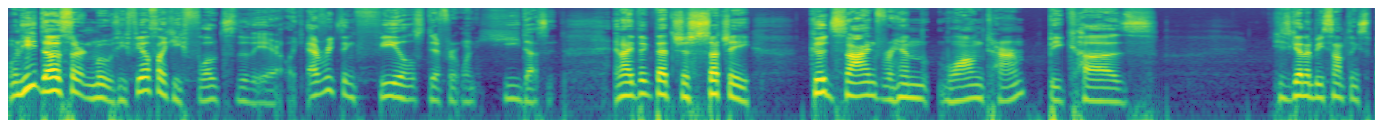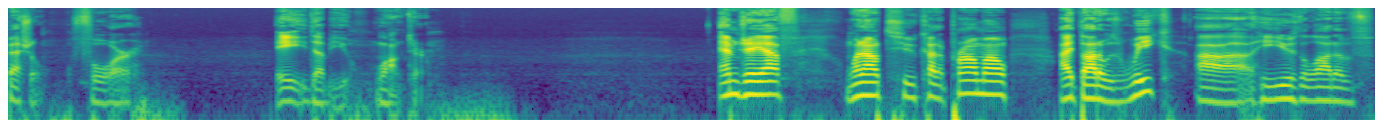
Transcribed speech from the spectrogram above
when he does certain moves, he feels like he floats through the air. Like everything feels different when he does it. And I think that's just such a good sign for him long term because he's going to be something special for AEW long term. MJF went out to cut a promo. I thought it was weak. Uh, he used a lot of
